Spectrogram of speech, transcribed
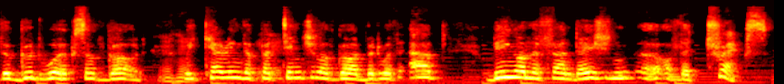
the good works of God. We're carrying the potential of God, but without being on the foundation uh, of the tracks,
